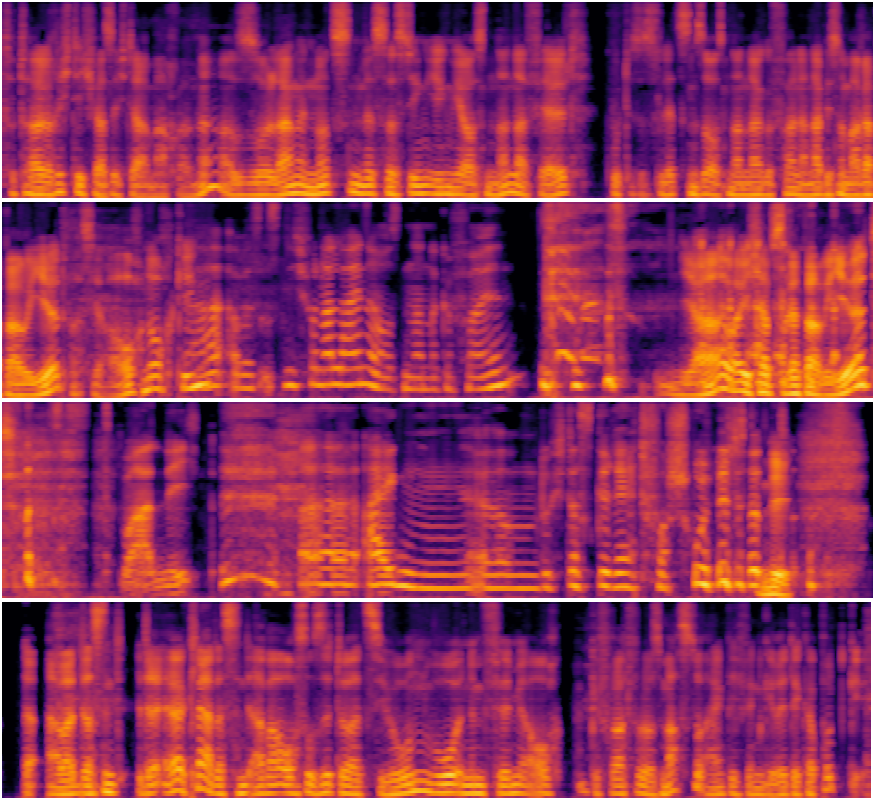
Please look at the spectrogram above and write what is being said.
total richtig, was ich da mache. Ne? Also so lange nutzen, bis das Ding irgendwie auseinanderfällt. Gut, es ist letztens auseinandergefallen, dann habe ich es nochmal repariert, was ja auch noch ging. Ja, aber es ist nicht von alleine auseinandergefallen. ja, aber ich habe es repariert. Das war nicht äh, eigen ähm, durch das Gerät verschuldet. Nee. Aber das sind, ja klar, das sind aber auch so Situationen, wo in dem Film ja auch gefragt wurde, was machst du eigentlich, wenn Geräte kaputt gehen?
